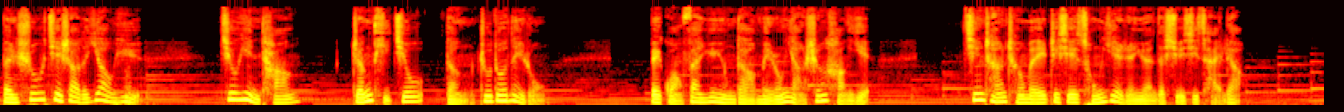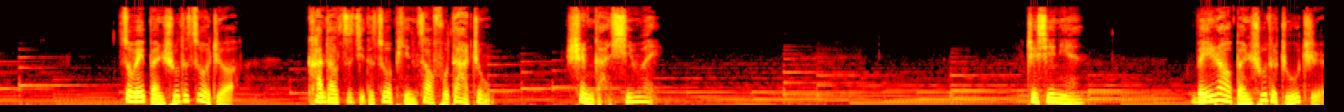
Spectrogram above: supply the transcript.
本书介绍的药浴、灸印堂、整体灸等诸多内容，被广泛运用到美容养生行业，经常成为这些从业人员的学习材料。作为本书的作者，看到自己的作品造福大众，甚感欣慰。这些年，围绕本书的主旨，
